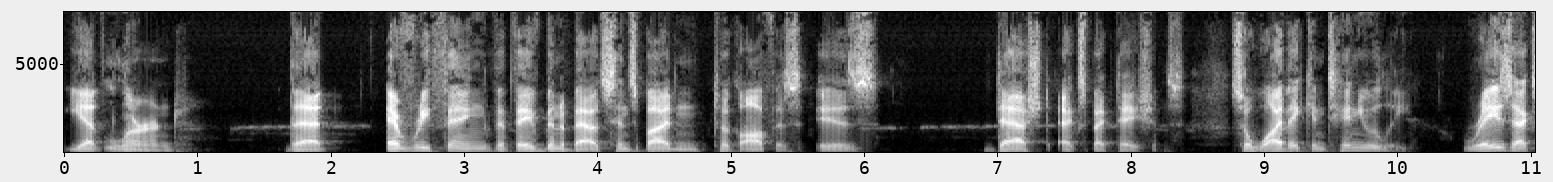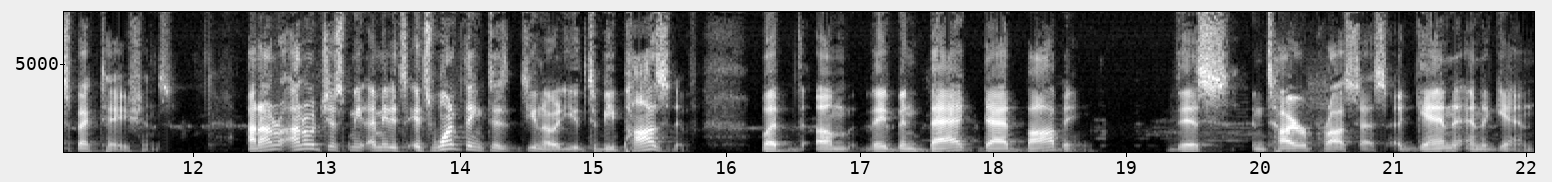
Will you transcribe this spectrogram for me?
yet learned that everything that they've been about since Biden took office is dashed expectations. So why they continually raise expectations. And I don't, I don't just mean, I mean, it's, it's one thing to, you know, you, to be positive, but um, they've been Baghdad bobbing this entire process again and again.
